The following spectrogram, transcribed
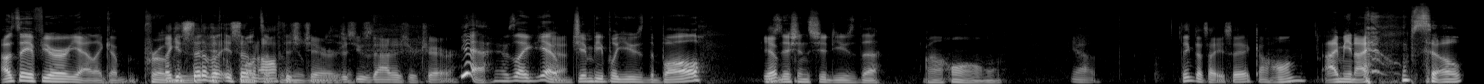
I would say if you're yeah like a pro, Like instead of a, instead of an office chair, musician. just use that as your chair. yeah, it was like yeah, Yeah. gym people use the ball. Yep. Musicians should use the cajon. Yeah, I think that's how you say it, cajon. I mean, I hope so.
